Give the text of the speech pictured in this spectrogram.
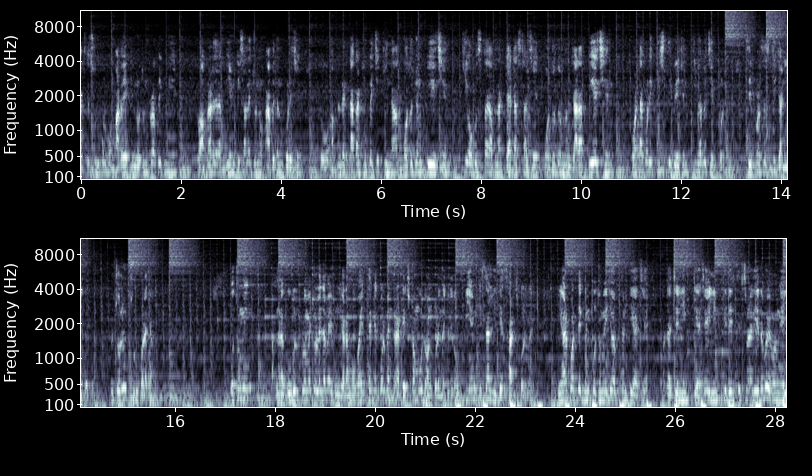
আজকে শুরু করব আরও একটি নতুন টপিক নিয়ে। তো আপনারা যারা পিএম কিষানের জন্য আবেদন করেছেন, তো আপনাদের টাকা ঢুকেছে কি না, কতজন পেয়েছেন, কি অবস্থায় আপনার স্ট্যাটাসটা আছে, কতজন যারা পেয়েছেন, কটা করে কিস্তি পেয়েছেন, কীভাবে চেক করবেন, সেই প্রসেসটি জানিয়ে দেবো। তো চলুন শুরু করা যাক। প্রথমেই আপনারা গুগল ক্রোমে চলে যাবেন এবং যারা মোবাইল থেকে করবেন, তারা ডেস্কটপ মোড অন করে নেবেন এবং পিএম কিষান লিখে সার্চ করবেন। নেওয়ার পর দেখবেন প্রথমেই যে অপশানটি আছে অর্থাৎ যে লিঙ্কটি আছে, এই লিঙ্কটি ডেসক্রিপশনে দিয়ে দেবো এবং এই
